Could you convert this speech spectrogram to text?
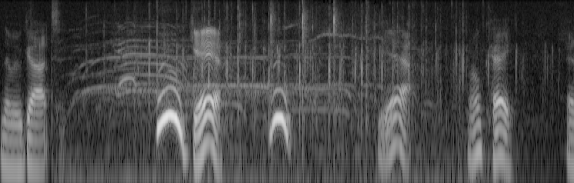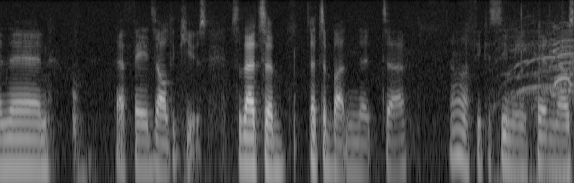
And then we've got Woo, yeah. Woo. Yeah. Okay. And then that fades all the cues. So that's a that's a button that uh, I don't know if you can see me hitting those.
